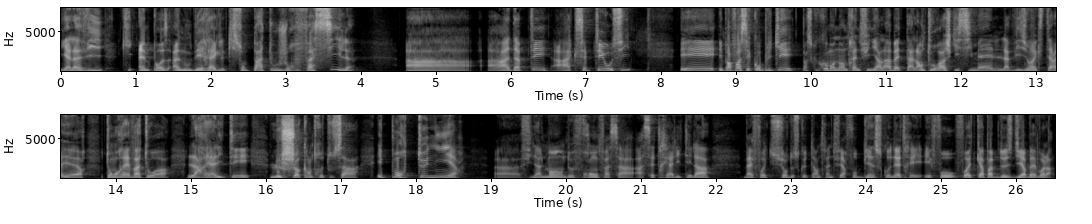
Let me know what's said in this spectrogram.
il y a la vie qui impose à nous des règles qui sont pas toujours faciles à, adapter, à accepter aussi. Et, parfois c'est compliqué, parce que comme on est en train de finir là, ben, tu as l'entourage qui s'y mêle, la vision extérieure, ton rêve à toi, la réalité, le choc entre tout ça. Et pour tenir euh, finalement de front face à, cette réalité-là, il ben, faut être sûr de ce que tu es en train de faire, il faut bien se connaître et il faut, faut, être capable de se dire, ben voilà,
